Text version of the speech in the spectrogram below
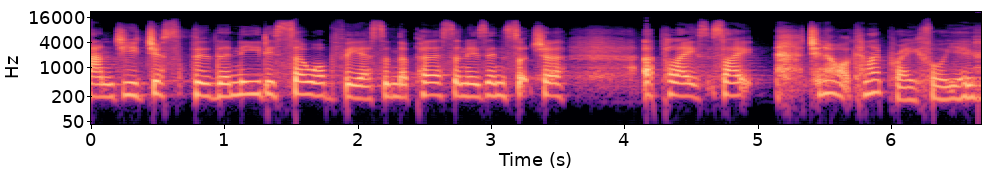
And you just, the, the need is so obvious, and the person is in such a, a place, it's like, do you know what? Can I pray for you?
